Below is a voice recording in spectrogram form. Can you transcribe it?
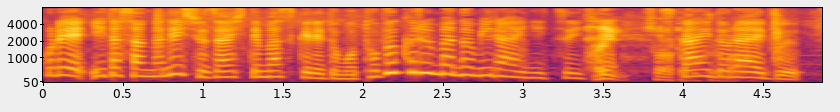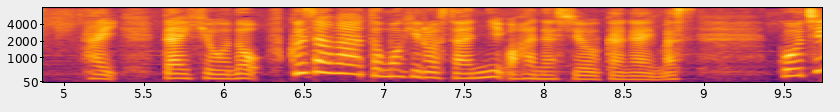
これ飯田さんがね取材してますけれども飛ぶ車の未来について、はいスカイドライブはい、代表の福沢智弘さんにお話を伺います。5時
